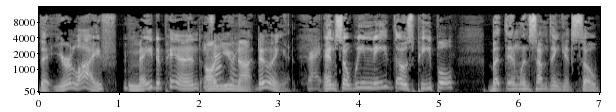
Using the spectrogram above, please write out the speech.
that your life may depend on you not doing it. Right. And so we need those people. But then when something gets so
